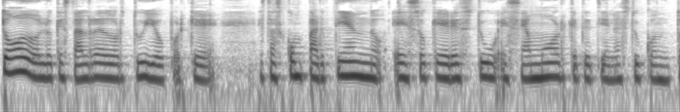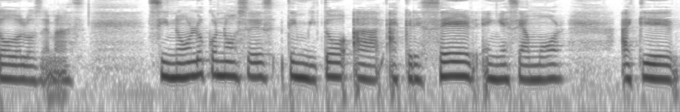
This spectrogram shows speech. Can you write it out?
todo lo que está alrededor tuyo porque estás compartiendo eso que eres tú, ese amor que te tienes tú con todos los demás. Si no lo conoces, te invito a, a crecer en ese amor, a que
